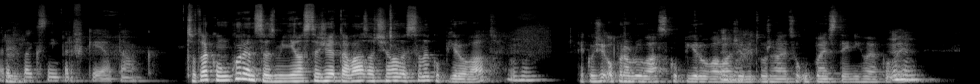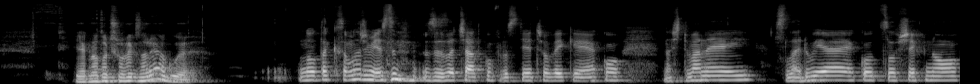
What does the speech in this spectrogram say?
reflexní prvky a tak. Co ta konkurence? Zmínila jste, že ta vás začala vesele kopírovat? Mm-hmm. Jakože opravdu vás kopírovala, mm-hmm. že vytvořila něco úplně stejného jako vy? Mm-hmm. Jak na to člověk zareaguje? No tak samozřejmě ze začátku prostě člověk je jako naštvaný, sleduje jako co všechno.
